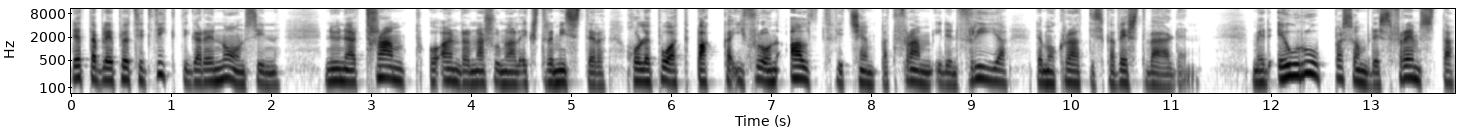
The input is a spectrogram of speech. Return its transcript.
Detta blev plötsligt viktigare än någonsin nu när Trump och andra nationalextremister håller på att backa ifrån allt vi kämpat fram i den fria demokratiska västvärlden med Europa som dess främsta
